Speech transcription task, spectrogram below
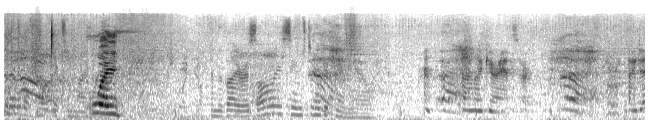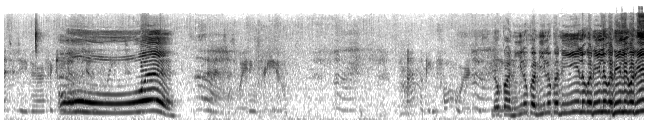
Whatever the hell gets in my คุ way. ย And the virus always seems to make a cameo. I like your answer. Identity โอ้ verification. ย Simmons is waiting for you. I'm looking forward to เร็ว seeing กว่านี้เร็วกว่านี้เร็วกว่านี้เร็วกว่านี้เร็วกว่านี้เร็วกว่านี้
